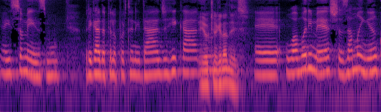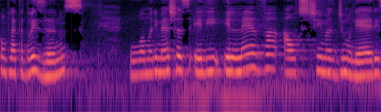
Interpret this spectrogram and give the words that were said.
É isso mesmo. Obrigada pela oportunidade, Ricardo. Eu que agradeço. É, o Amor e Mechas amanhã completa dois anos. O Amor e Mechas ele eleva a autoestima de mulheres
